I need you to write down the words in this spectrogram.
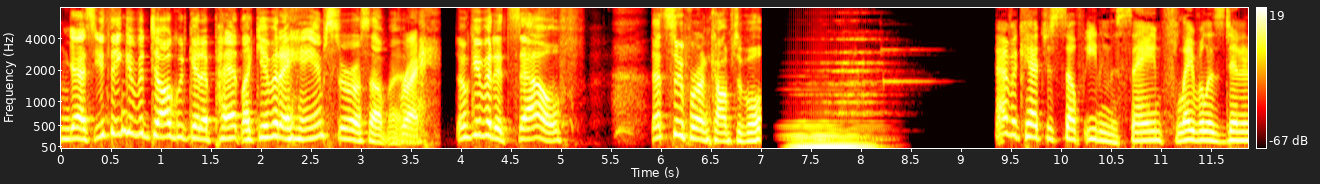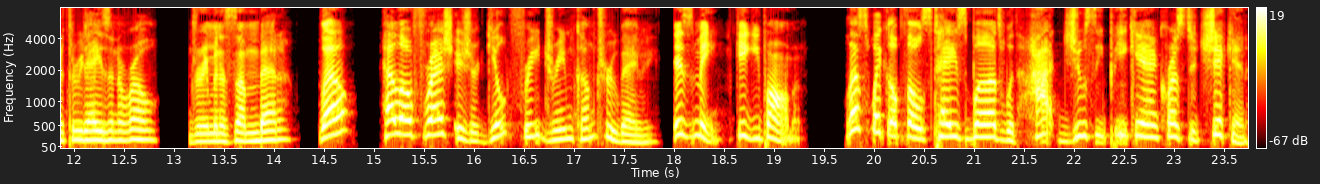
Yes, you think if a dog would get a pet, like give it a hamster or something. Right. Don't give it itself. That's super uncomfortable. Ever catch yourself eating the same flavorless dinner three days in a row? Dreaming of something better? Well, HelloFresh is your guilt free dream come true, baby. It's me, Keke Palmer. Let's wake up those taste buds with hot, juicy pecan crusted chicken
